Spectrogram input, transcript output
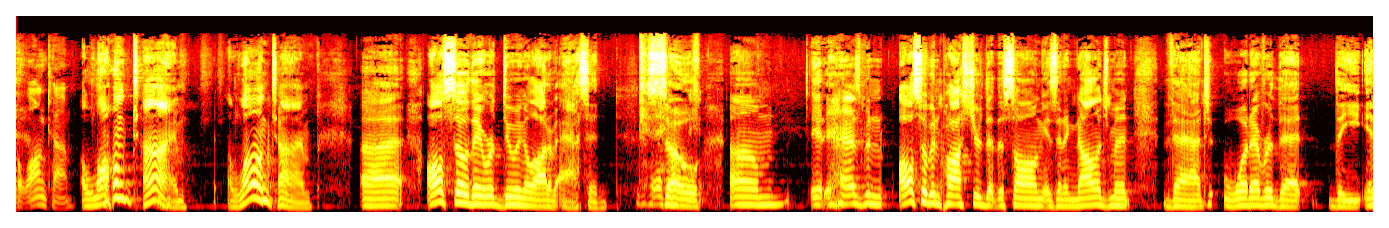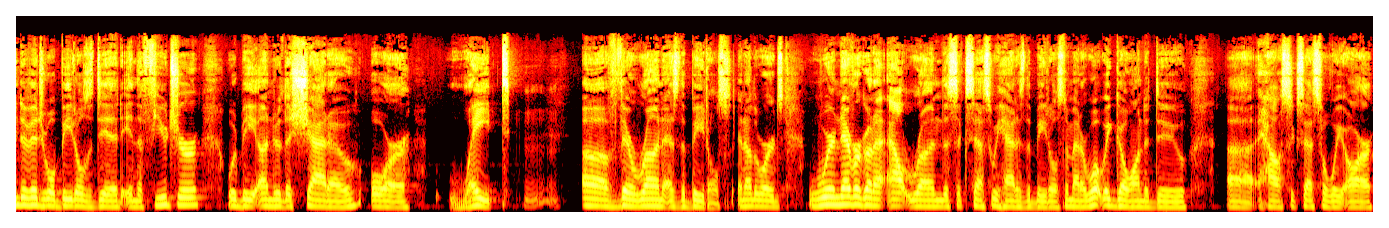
A long time. a long time, a long time. Uh, also, they were doing a lot of acid, so um, it has been also been postured that the song is an acknowledgement that whatever that the individual Beatles did in the future would be under the shadow or weight of their run as the Beatles. In other words, we're never going to outrun the success we had as the Beatles, no matter what we go on to do, uh, how successful we are.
